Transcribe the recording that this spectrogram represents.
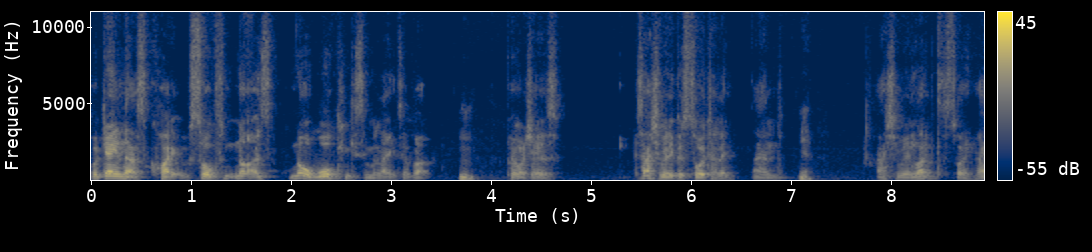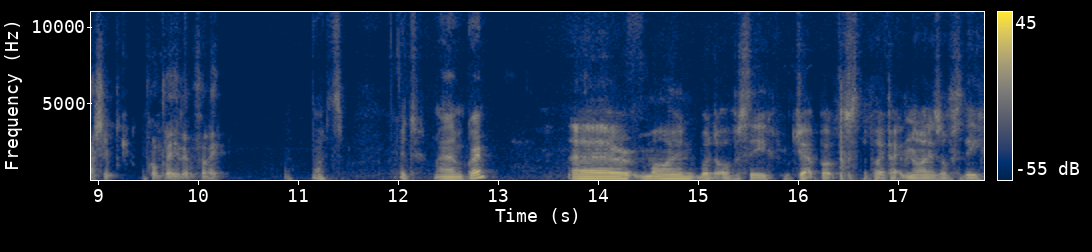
for a game that's quite sort of not as not a walking simulator, but pretty much is. It's actually really good storytelling, and Yeah. I actually really liked the story. I actually completed it fully. Nice. Good. Um, Graham? Uh, mine would obviously Jackbox. The Playpack Nine is obviously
